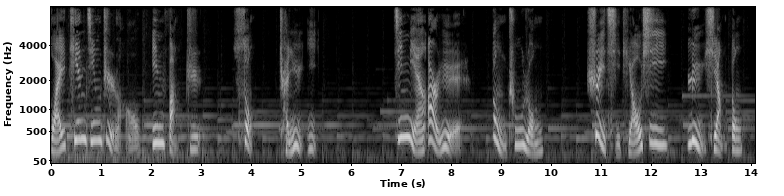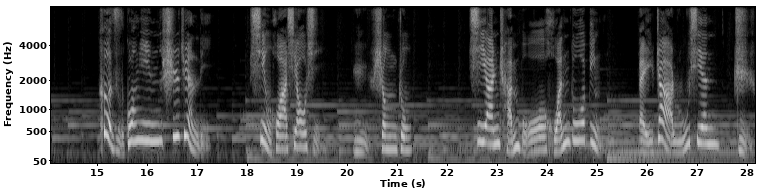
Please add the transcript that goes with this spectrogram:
怀天经至老，因访之。宋·陈与义。今年二月，冻初融。睡起调息，绿向东。客子光阴诗卷里，杏花消息雨声中。西安禅伯还多病，北栅如仙只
